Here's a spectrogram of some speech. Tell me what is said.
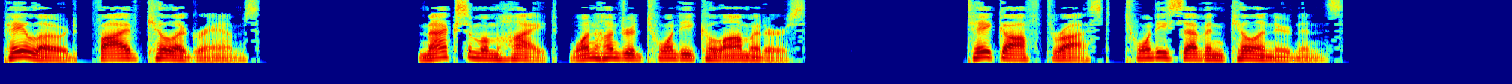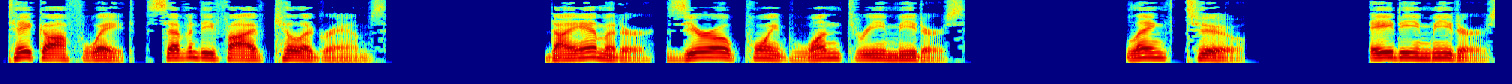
Payload: 5 kilograms. Maximum height: 120 kilometers. Takeoff thrust: 27 kilonewtons. Takeoff weight: 75 kilograms. Diameter 0.13 meters. Length 2. 80 meters.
